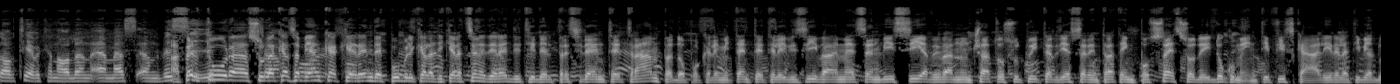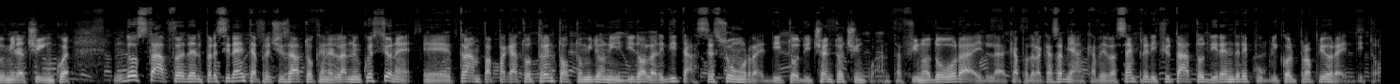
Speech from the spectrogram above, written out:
av tv-kanalen MSNBC. Apertura sulla Casa Bianca che rende pubblica la dichiarazione dei redditi del presidente Trump dopo che l'emittente televisiva MSNBC aveva annunciato su Twitter di essere entrata in possesso dei documenti fiscali relativi al 2005. Lo staff del presidente ha precisato che nell'anno in questione eh, Trump ha pagato 38 milioni di dollari di tasse su un reddito di 150. Fino ad ora il capo della Casa Bianca aveva sempre rifiutato di rendere pubblico il proprio reddito.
